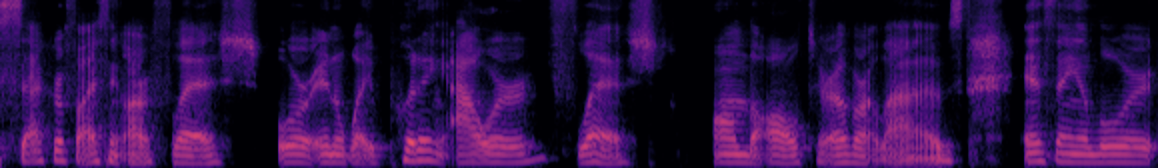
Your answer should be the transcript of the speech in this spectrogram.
sacrificing our flesh, or in a way, putting our flesh on the altar of our lives and saying, Lord,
